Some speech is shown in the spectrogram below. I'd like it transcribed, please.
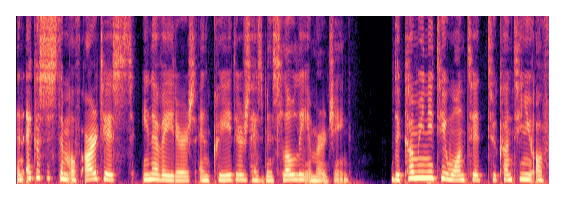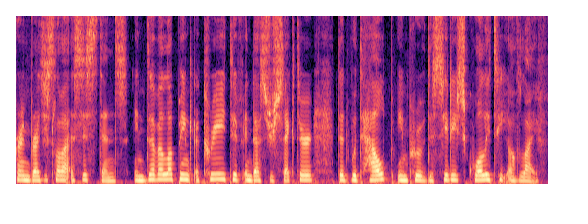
an ecosystem of artists, innovators, and creators has been slowly emerging. The community wanted to continue offering Bratislava assistance in developing a creative industry sector that would help improve the city's quality of life.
